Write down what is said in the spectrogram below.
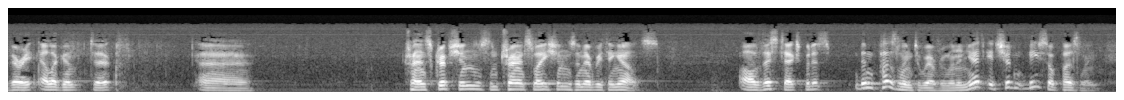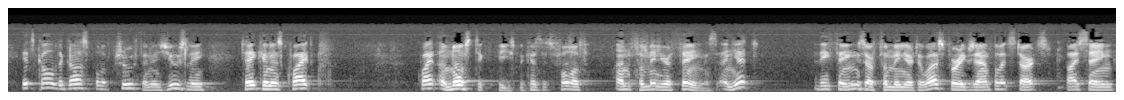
very elegant uh, uh, transcriptions and translations and everything else of this text. But it's been puzzling to everyone, and yet it shouldn't be so puzzling. It's called the Gospel of Truth and is usually taken as quite, quite a Gnostic piece because it's full of unfamiliar things. And yet the things are familiar to us. For example, it starts by saying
